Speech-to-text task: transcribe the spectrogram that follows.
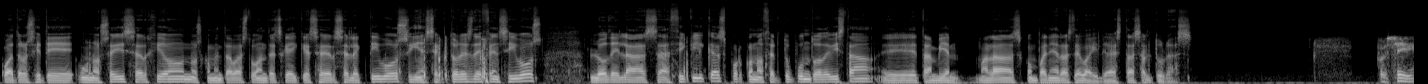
4716. Sergio, nos comentabas tú antes que hay que ser selectivos y en sectores defensivos, lo de las cíclicas, por conocer tu punto de vista, eh, también malas compañeras de baile a estas alturas. Pues sí,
